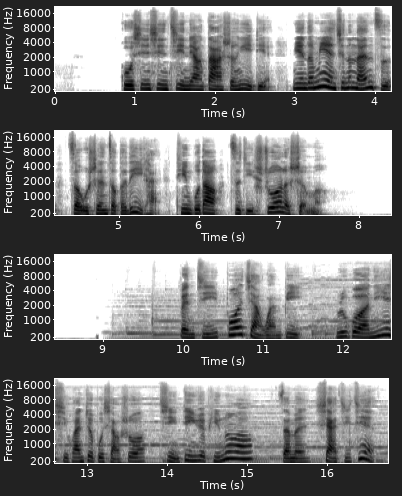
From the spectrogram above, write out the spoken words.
古欣欣尽量大声一点。免得面前的男子走神走得厉害，听不到自己说了什么。本集播讲完毕。如果你也喜欢这部小说，请订阅评论哦。咱们下集见。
